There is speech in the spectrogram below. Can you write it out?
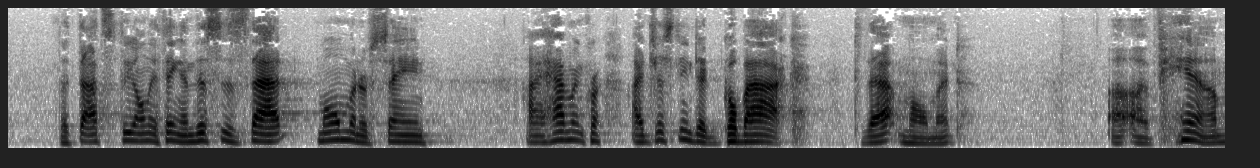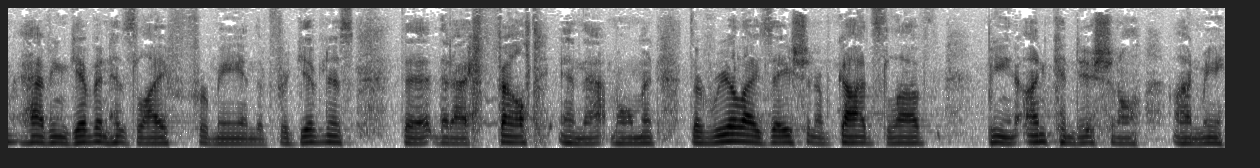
that that's the only thing. And this is that moment of saying, I haven't, I just need to go back to that moment uh, of Him having given His life for me and the forgiveness that, that I felt in that moment, the realization of God's love being unconditional on me,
